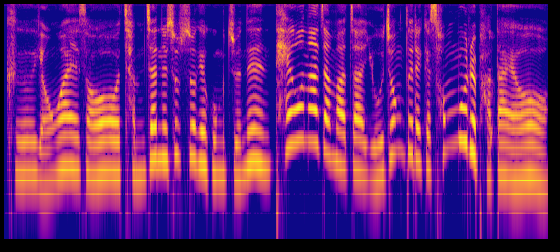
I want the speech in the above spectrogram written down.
그 영화에서 잠자는 숲속의 공주는 태어나자마자 요정들에게 선물을 받아요.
